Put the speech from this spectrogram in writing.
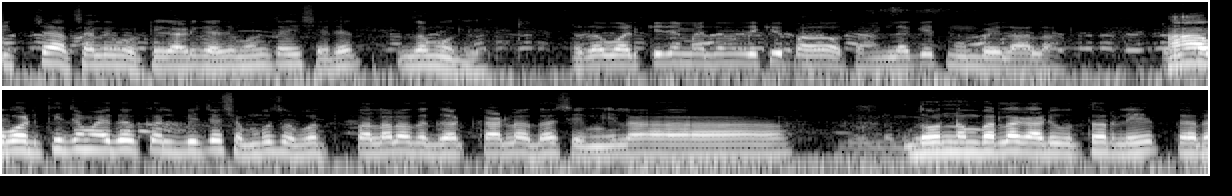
इच्छा असेल मोठी गाडी घ्यायची म्हणून त्याही शर्यत जमवली. दादा वडकीच्या मैदानात देखील पळा होता आणि लगेच मुंबईला आला. हा वडकीच्या मैदान कलबीच्या शंभू सोबत पळाला होता गट काढला होता सेमीला दोन नंबरला गाडी उतरली तर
